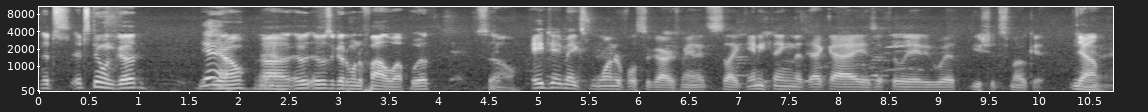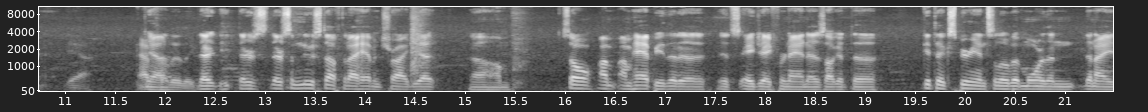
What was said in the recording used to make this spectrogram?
it's it's doing good. Yeah. You know, Yeah. uh, it, was- it was a good one to follow up with. So AJ makes wonderful cigars, man. It's like anything that that guy is affiliated with, you should smoke it. Yeah. Yeah. Yeah, Absolutely. there, there's there's some new stuff that I haven't tried yet. Um, so I'm, I'm happy that uh, it's AJ Fernandez. I'll get to get to experience a little bit more than, than I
